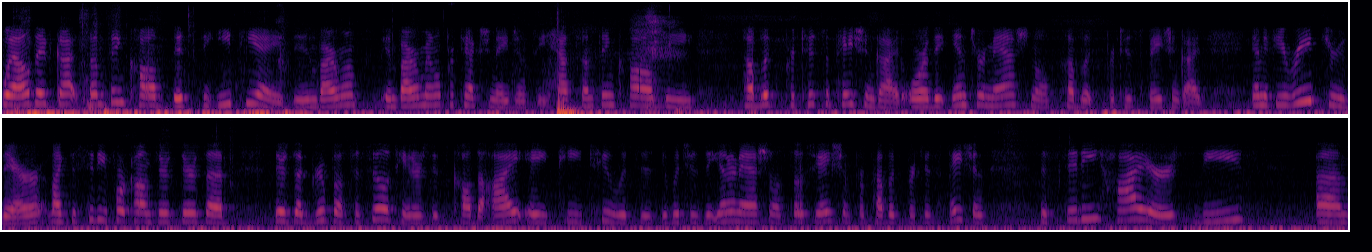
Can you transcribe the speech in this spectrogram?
Well, they've got something called it's the EPA, the Environment Environmental Protection Agency, has something called the Public Participation Guide or the International Public Participation Guide. And if you read through there, like the city of Fort Collins, there, there's a there's a group of facilitators. It's called the IAP2, which is, which is the International Association for Public Participation. The city hires these um,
